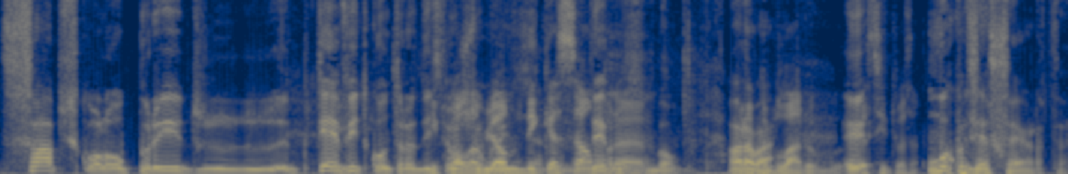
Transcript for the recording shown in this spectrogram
sabe-se qual é o período, tem havido contradições. E qual a sobre melhor medicação Deve- para- Bom, para ora bem, debelar o- eh, a situação? Uma coisa é certa.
